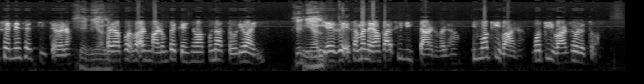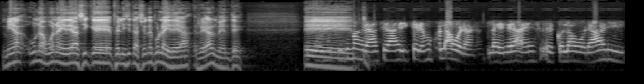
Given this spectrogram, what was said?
se necesite, ¿verdad? Genial. Para armar un pequeño vacunatorio ahí. Genial. Y es de esa manera facilitar, ¿verdad? Y motivar, motivar sobre todo. Mira, una buena idea, así que felicitaciones por la idea, realmente. Eh, Eh, muchísimas gracias y queremos colaborar. La idea es eh, colaborar y,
